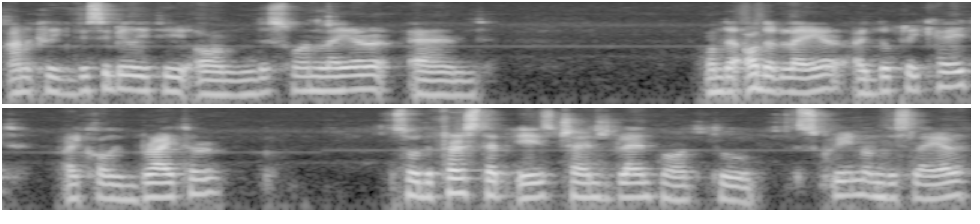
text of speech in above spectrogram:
unclick visibility on this one layer and on the other layer I duplicate. I call it brighter so the first step is change blend mode to screen on this layer.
